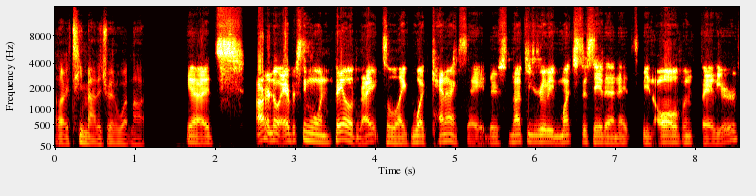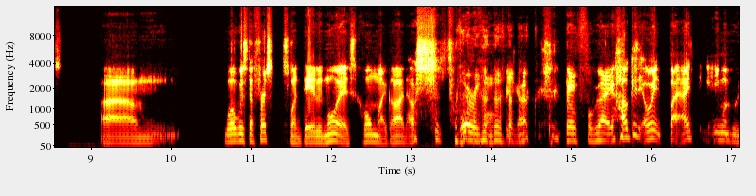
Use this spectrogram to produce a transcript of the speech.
like team management and whatnot? Yeah, it's I don't know. Every single one failed, right? So like, what can I say? There's nothing really much to say. Then it's been all of them failures. Um, what was the first one? David Moyes. Oh my God, that was just horrible. you know? So like, how could? Oh wait, but I think anyone who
